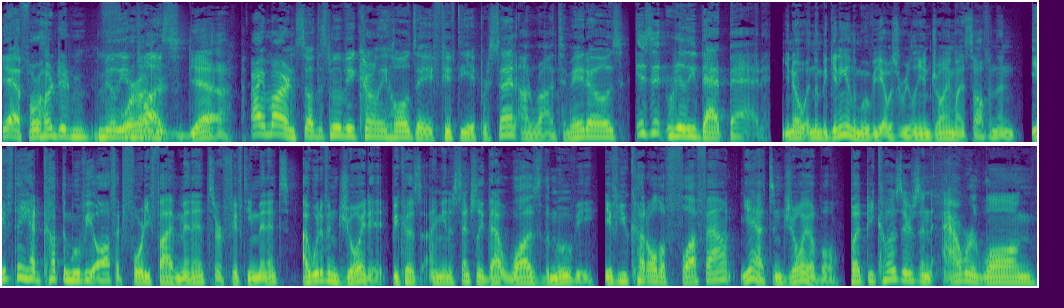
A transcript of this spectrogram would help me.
yeah, 400 million 400 plus. Yeah. All right, Martin, so this movie currently holds a 58% on Rotten Tomatoes. Is it really that bad? You know, in the beginning of the movie, I was really enjoying myself. And then if they had cut the movie off at 45 minutes or 50 minutes, I would have enjoyed it because, I mean, essentially that was the movie. If you cut all the fluff out, yeah, it's enjoyable. But because there's an hour long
